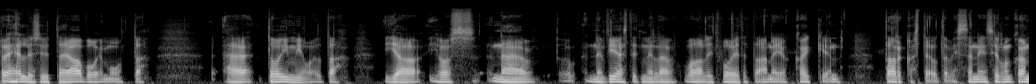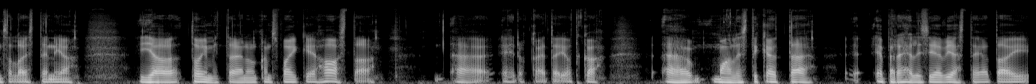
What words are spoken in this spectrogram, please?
rehellisyyttä ja avoimuutta ää, toimijoilta. Ja jos nämä, ne viestit, millä vaalit voitetaan, ei ole kaikkien tarkasteltavissa, niin silloin kansalaisten ja, ja toimittajan on myös vaikea haastaa ää, ehdokkaita, jotka ää, mahdollisesti käyttää epärehellisiä viestejä tai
